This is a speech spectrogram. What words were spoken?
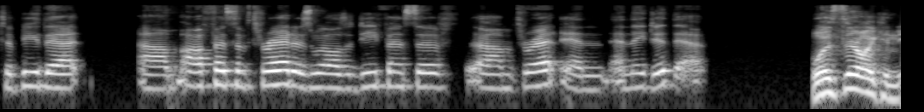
to be that um, offensive threat as well as a defensive um, threat. And and they did that was there like an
